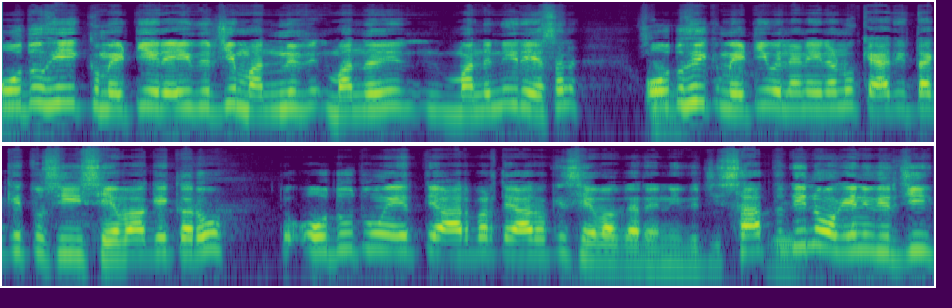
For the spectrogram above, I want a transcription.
ਉਦੋਂ ਹੀ ਕਮੇਟੀ ਰਹੀ। ਵੀਰ ਜੀ ਮੰਨ ਨਹੀਂ- ਮੰਨ ਨਹੀਂ- ਮੰਨ ਨਹੀਂ ਰਹੇ ਸਨ। ਉਦੋਂ ਹੀ ਕਮੇਟੀ ਵਾਲਿਆਂ ਨੇ ਇਹਨਾਂ ਨੂੰ ਕਹਿ ਦਿੱਤਾ ਕਿ ਤੁਸੀਂ ਸੇਵਾ ਕੇ ਕਰੋ ਤੇ ਉਦੋਂ ਤੋਂ ਇਹ ਤਿਆਰ ਬਰ ਤਿਆਰ ਹੋ ਕੇ ਸੇਵਾ ਕਰ ਰਹੇ ਨੇ ਵੀਰ ਜੀ। 7 ਦਿਨ ਹੋ ਗਏ ਨੇ ਵੀਰ ਜੀ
